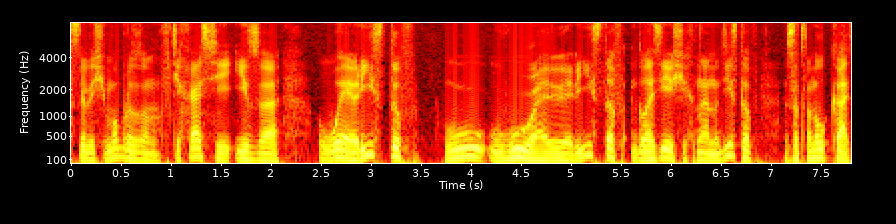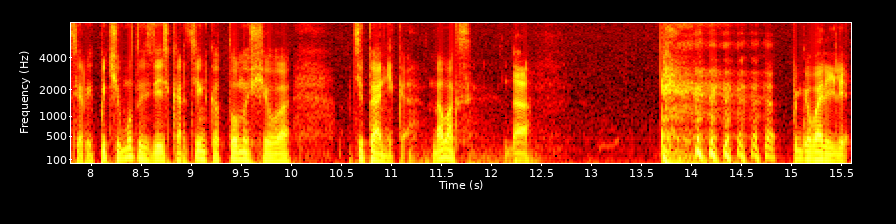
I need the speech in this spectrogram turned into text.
следующим образом. В Техасе из-за уэристов, у уэристов, глазеющих на нудистов, затонул катер. И почему-то здесь картинка тонущего Титаника. Да, Макс? Да. Поговорили.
